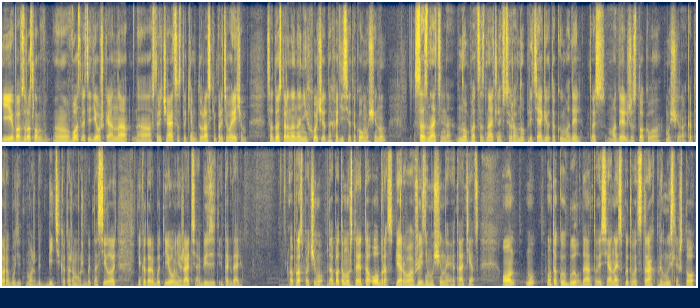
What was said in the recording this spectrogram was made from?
И во взрослом э, возрасте девушка, она э, встречается с таким дурацким противоречием. С одной стороны, она не хочет находить себе такого мужчину, сознательно, но подсознательно все равно притягиваю такую модель. То есть модель жестокого мужчины, который будет, может быть, бить, который может быть насиловать, и который будет ее унижать, абьюзить и так далее. Вопрос почему? Да потому что это образ первого в жизни мужчины, это отец. Он, ну, он такой был, да, то есть и она испытывает страх при мысли, что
